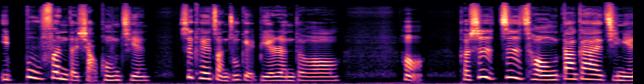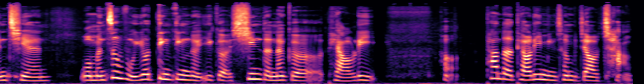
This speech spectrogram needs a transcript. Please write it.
一部分的小空间是可以转租给别人的哦。好，可是自从大概几年前。我们政府又订定了一个新的那个条例，好，它的条例名称比较长，《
